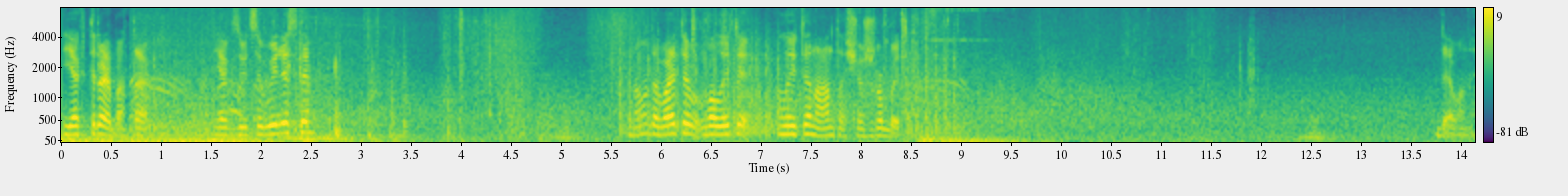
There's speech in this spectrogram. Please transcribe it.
Як треба, так. Як звідси вилізти? Ну, давайте валити лейтенанта, що ж робити. Де вони?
